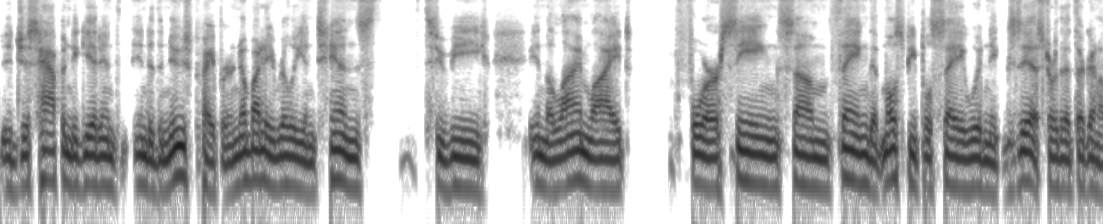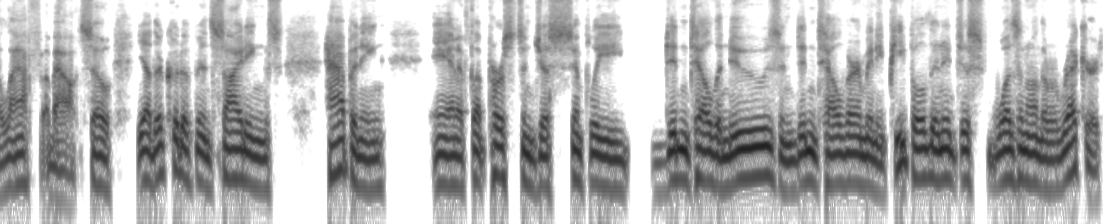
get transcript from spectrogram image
it just happened to get in, into the newspaper nobody really intends to be in the limelight for seeing something that most people say wouldn't exist or that they're going to laugh about. So, yeah, there could have been sightings happening. And if that person just simply didn't tell the news and didn't tell very many people, then it just wasn't on the record.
